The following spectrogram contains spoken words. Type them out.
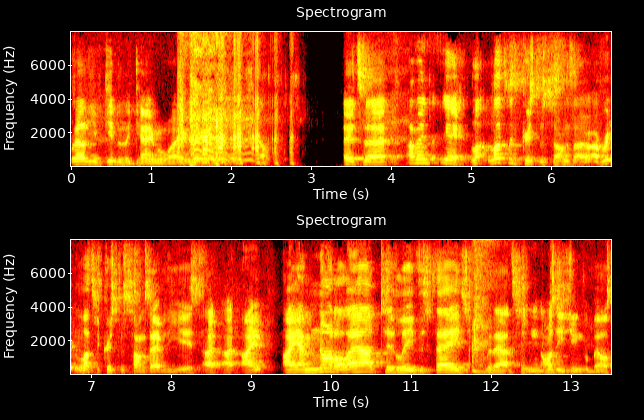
Well, you've given the game away. it's, uh, I mean, yeah, lo- lots of Christmas songs. I, I've written lots of Christmas songs over the years. I, I, I, I am not allowed to leave the stage without singing Aussie Jingle Bells.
